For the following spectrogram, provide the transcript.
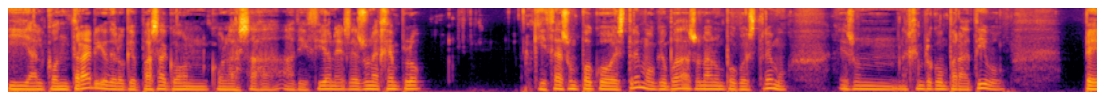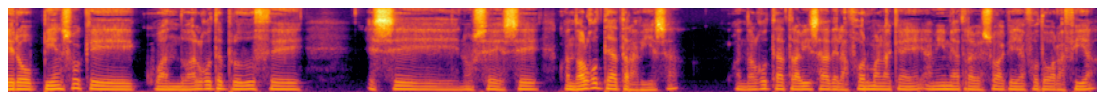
Y al contrario de lo que pasa con, con las adicciones, es un ejemplo quizás un poco extremo, que pueda sonar un poco extremo, es un ejemplo comparativo, pero pienso que cuando algo te produce ese, no sé, ese, cuando algo te atraviesa, cuando algo te atraviesa de la forma en la que a mí me atravesó aquella fotografía,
